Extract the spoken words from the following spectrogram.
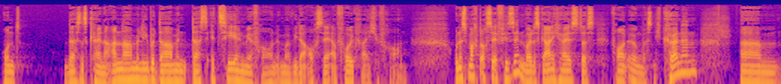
Und das ist keine Annahme, liebe Damen, das erzählen mir Frauen immer wieder, auch sehr erfolgreiche Frauen. Und es macht auch sehr viel Sinn, weil das gar nicht heißt, dass Frauen irgendwas nicht können. Ähm,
